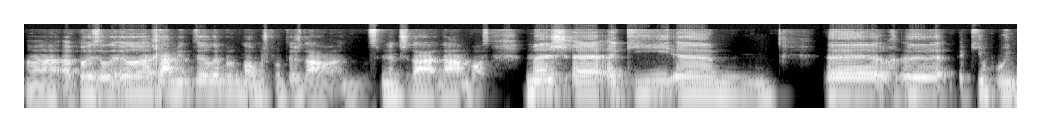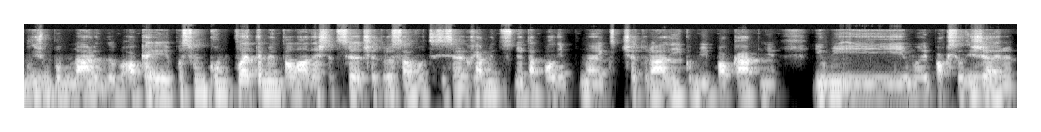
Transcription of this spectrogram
Ah, pois, eu, eu realmente lembro-me de algumas perguntas da, semelhantes da, da Ambos, mas uh, aqui, um, uh, uh, aqui o, o embolismo pulmonar, ok, passou-me completamente ao lado desta desaturação, vou-te ser sincero, realmente o senhor está polipneico, desaturado e com uma hipocapnia e uma, e uma hipóxia ligeira.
